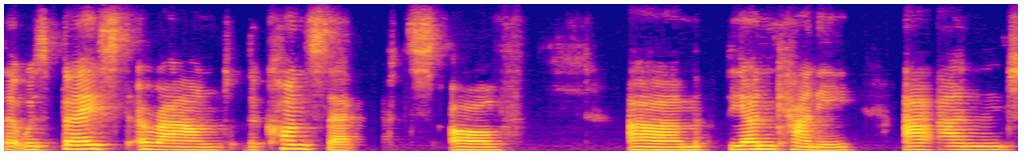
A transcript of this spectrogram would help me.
that was based around the concepts of um, the uncanny and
